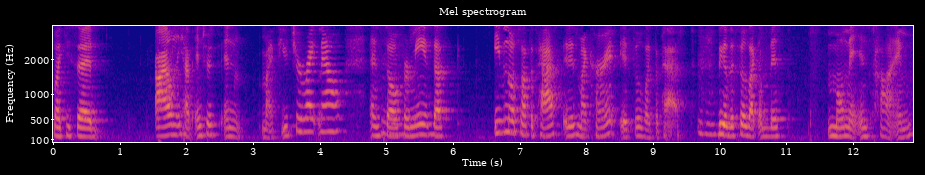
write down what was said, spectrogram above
like you said, I only have interest in my future right now, and so mm-hmm. for me, that's even though it's not the past, it is my current. It feels like the past mm-hmm. because it feels like a missed moment in time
